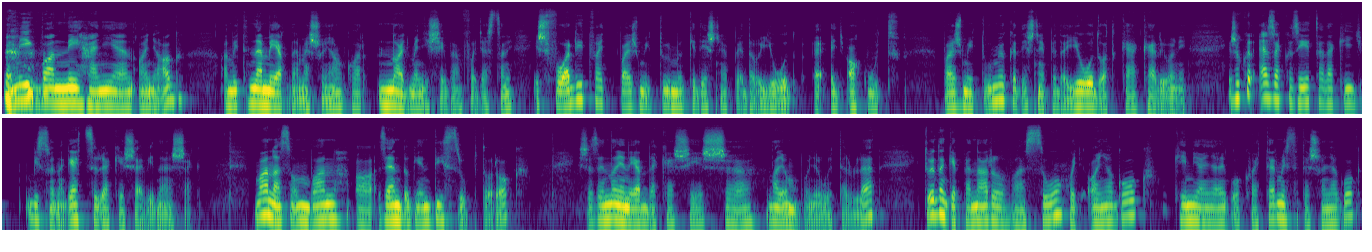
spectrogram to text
de még van néhány ilyen anyag, amit nem érdemes olyankor nagy mennyiségben fogyasztani. És fordítva egy pajzsmirigy túlműködésnél például jód, egy akut pajzsmirigy túlműködésnél például jódot kell kerülni. És akkor ezek az ételek így viszonylag egyszerűek és evidensek. Van azonban az endogén diszruptorok, és ez egy nagyon érdekes és nagyon bonyolult terület. Itt tulajdonképpen arról van szó, hogy anyagok, kémiai anyagok vagy természetes anyagok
